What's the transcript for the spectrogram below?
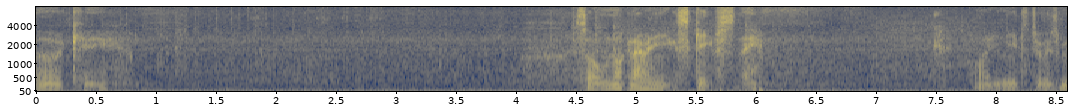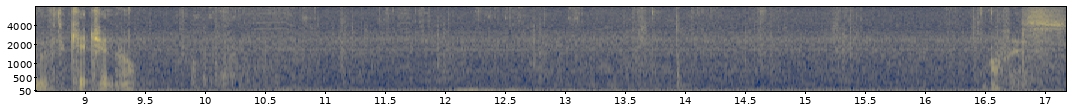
Okay. So I'm not going to have any escapes today. All you need to do is move the kitchen though. Office.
